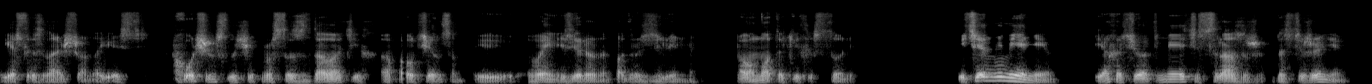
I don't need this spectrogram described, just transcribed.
если знаешь, что оно есть. В худшем случае просто сдавать их ополченцам и военизированным подразделениям. Полно таких историй. И тем не менее, я хочу отметить сразу же достижение,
